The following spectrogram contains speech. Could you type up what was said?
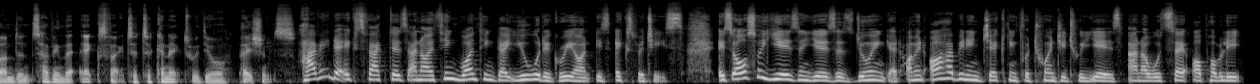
abundance, having the X factor to connect with your patients. having the X factors, and I think one thing that you would agree on is expertise. It's also years and years as doing it. I mean, I have been injecting for 22 years, and I would say I probably,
